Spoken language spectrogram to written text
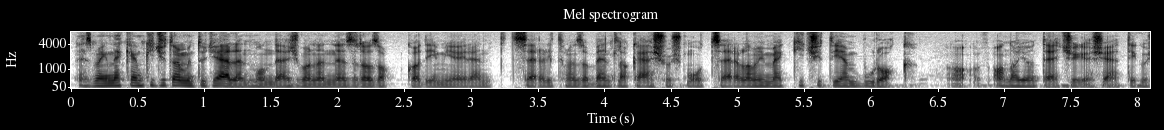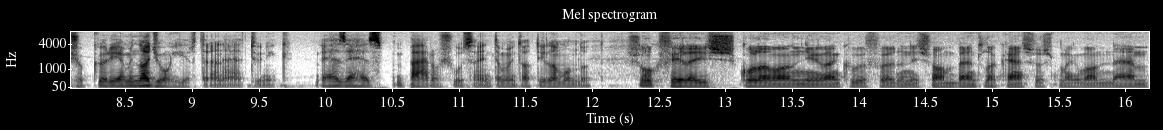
ez meg nekem kicsit olyan, mint hogy ellentmondásban lenne ezzel az akadémiai rendszerrel, itt van ez a bentlakásos módszerrel, ami meg kicsit ilyen burok a, a nagyon tehetséges játékosok köré, ami nagyon hirtelen eltűnik. De ez ehhez párosul szerintem, amit Attila mondott. Sokféle iskola van, nyilván külföldön is van bentlakásos, meg van nem.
